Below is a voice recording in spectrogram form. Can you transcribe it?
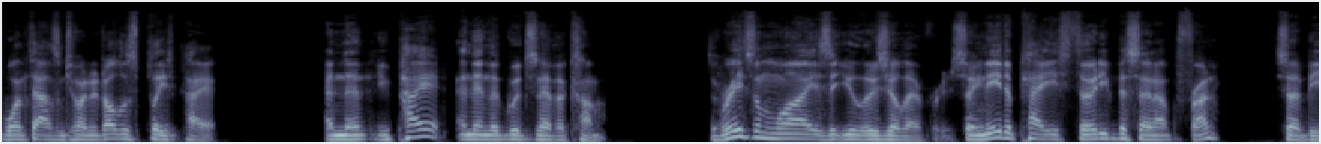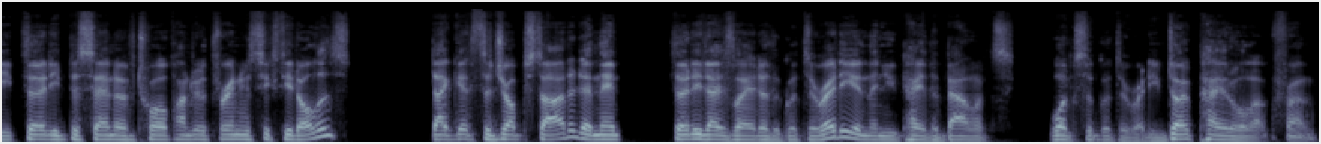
$1,200. Please pay it and then you pay it and then the goods never come. The reason why is that you lose your leverage. So you need to pay 30% up front. So it'd be 30% of $1,200, $360. That gets the job started. And then 30 days later, the goods are ready. And then you pay the balance once the goods are ready. Don't pay it all up front.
